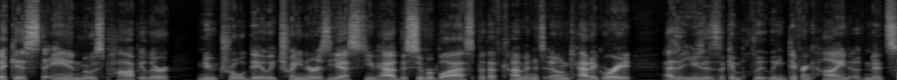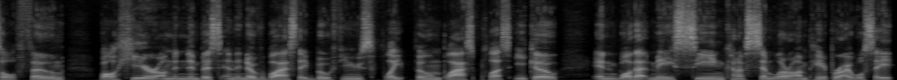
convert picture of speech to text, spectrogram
thickest and most popular neutral daily trainers. Yes, you have the Superblast, but that's kind of in its own category as it uses a completely different kind of midsole foam. While here on the Nimbus and the Novablast, they both use FlyteFoam Blast Plus Eco. And while that may seem kind of similar on paper, I will say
